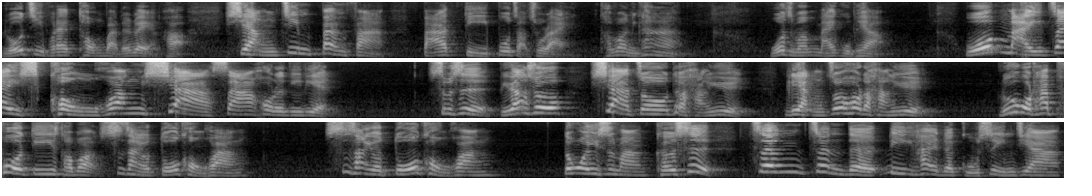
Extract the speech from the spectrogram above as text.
逻辑不太通吧？对不对？哈，想尽办法把底部找出来。好不好，你看看我怎么买股票？我买在恐慌下杀后的低点，是不是？比方说下周的航运，两周后的航运，如果它破低，好不好市场有多恐慌？市场有多恐慌？懂我意思吗？可是。真正的厉害的股市赢家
